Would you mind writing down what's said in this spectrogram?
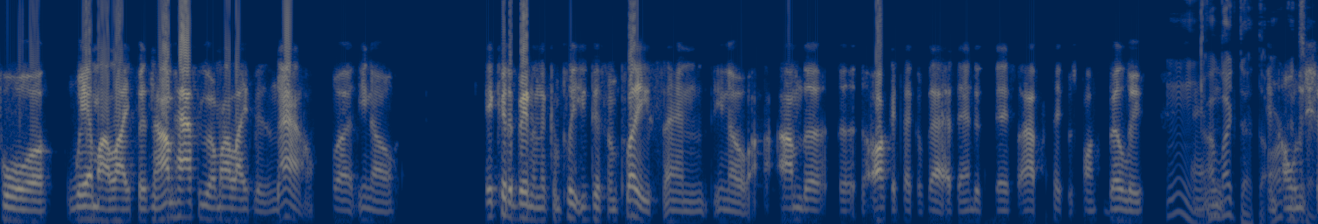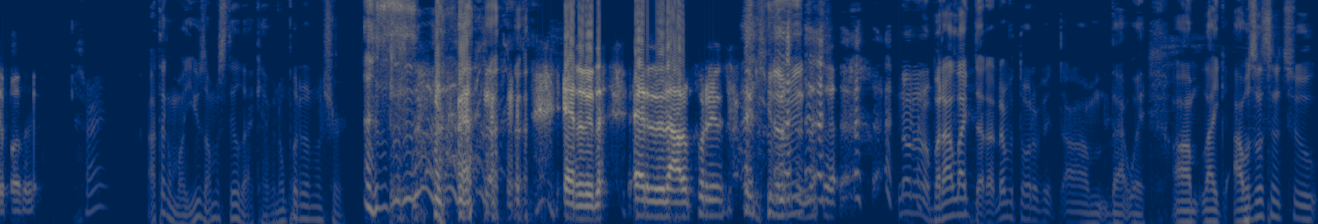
for where my life is now I'm happy where my life is now but you know it could have been in a completely different place and you know I'm the, the the architect of that at the end of the day so I have to take responsibility Mm, and- I like that. The and architect. ownership of it That's right. I think I'm gonna use. I'm gonna steal that, Kevin. Don't put it on a shirt. edit it edit it out and put it in You know what I mean? No, no, no. But I like that. I never thought of it um that way. Um, like I was listening to,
